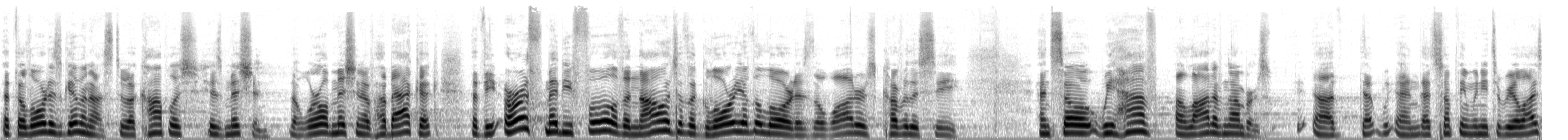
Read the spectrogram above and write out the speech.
that the Lord has given us to accomplish his mission the world mission of Habakkuk, that the earth may be full of the knowledge of the glory of the Lord as the waters cover the sea. And so we have a lot of numbers, uh, that we, and that's something we need to realize.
